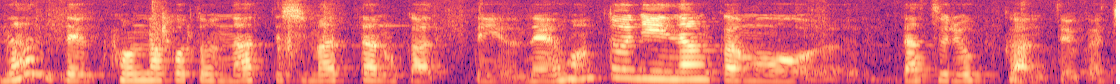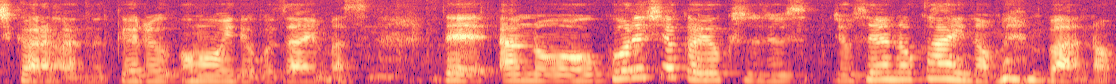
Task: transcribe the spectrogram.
なんでこんなことになってしまったのかっていうね本当になんかもう脱力感というか力が抜ける思いでございます。であの高齢社会を良くする女性の会のメンバーの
